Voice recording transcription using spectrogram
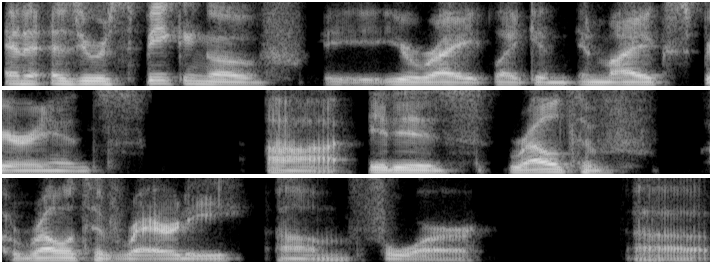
and as you were speaking of, you're right. Like in in my experience, uh, it is relative a relative rarity um, for uh,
